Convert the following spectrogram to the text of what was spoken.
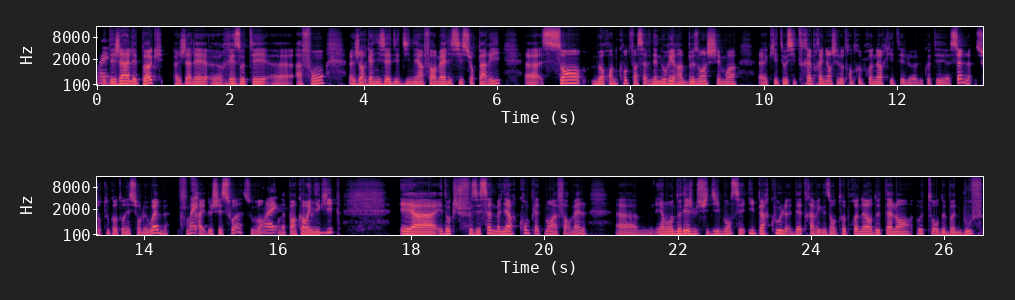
Mais déjà à l'époque, j'allais réseauter à fond. J'organisais des dîners informels ici sur Paris sans me rendre compte. Enfin, ça venait nourrir un besoin chez moi qui était aussi très prégnant chez d'autres entrepreneurs qui était le, côté seul, surtout quand on est sur le web. On travaille de chez soi souvent. On n'a pas encore une mmh équipe. Et, donc, je faisais ça de manière complètement informelle. et à un moment donné, je me suis dit, bon, c'est hyper cool d'être avec des entrepreneurs de talent autour de bonne bouffe.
